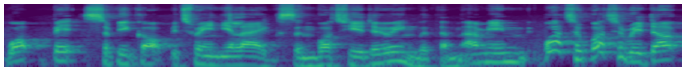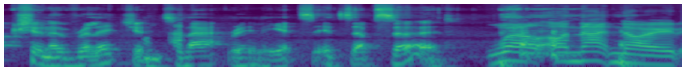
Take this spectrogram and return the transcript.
what bits have you got between your legs and what are you doing with them? I mean, what a, what a reduction of religion to that, really. It's, it's absurd. well, on that note,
